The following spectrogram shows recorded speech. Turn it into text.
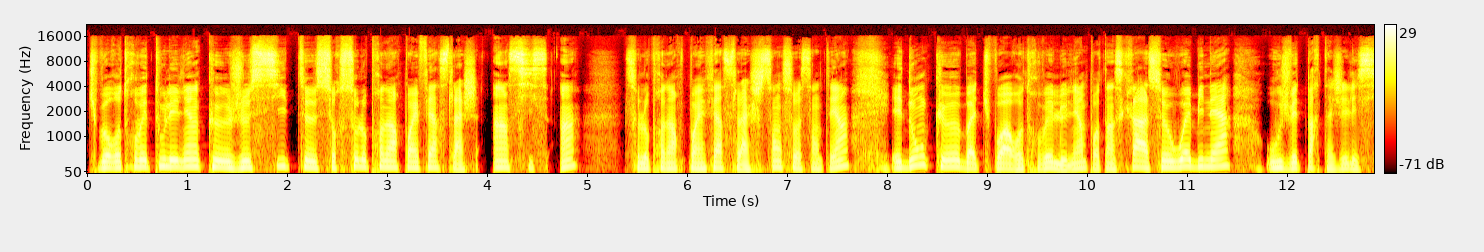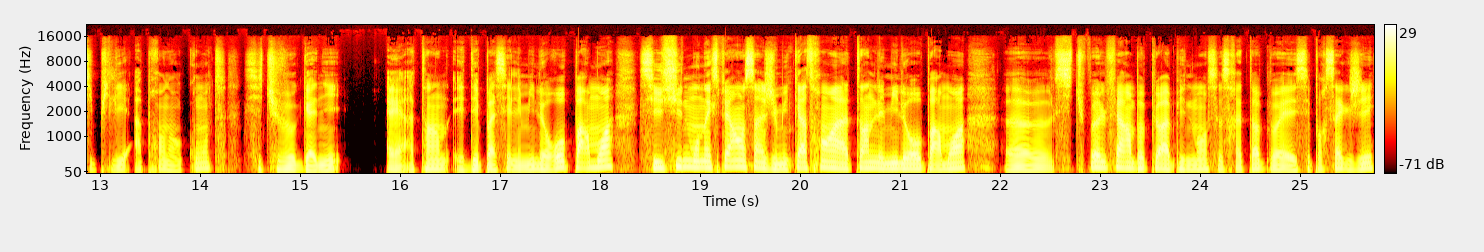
tu peux retrouver tous les liens que je cite sur solopreneur.fr slash 161 solopreneur.fr slash 161 et donc euh, bah, tu pourras retrouver le lien pour t'inscrire à ce webinaire où je vais te partager les six piliers à prendre en compte si tu veux gagner et atteindre et dépasser les 1000 euros par mois. C'est issu de mon expérience. Hein. J'ai mis 4 ans à atteindre les 1000 euros par mois. Euh, si tu peux le faire un peu plus rapidement, ce serait top. c'est pour ça que j'ai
